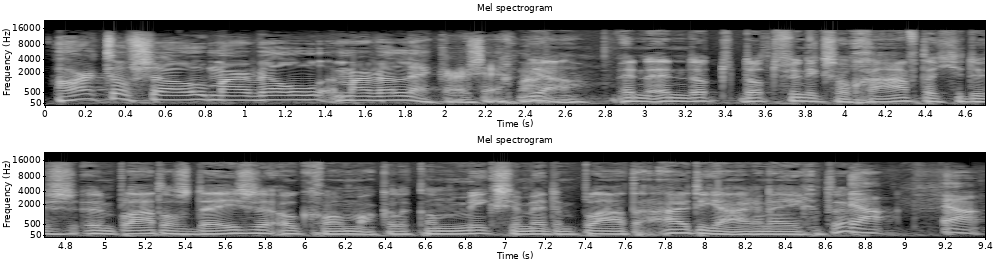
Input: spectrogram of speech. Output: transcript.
hard of zo, maar wel, maar wel lekker, zeg maar. Ja, en, en dat, dat vind ik zo gaaf. Dat je dus een plaat als deze ook gewoon makkelijk kan mixen met een plaat uit de jaren negentig. Ja, ja.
